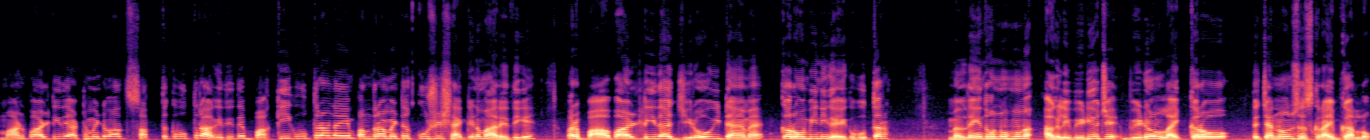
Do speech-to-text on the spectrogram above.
ਮਾਨ ਪਾਰਟੀ ਦੇ 8 ਮਿੰਟ ਬਾਅਦ 7 ਕਬੂਤਰ ਆ ਗਏ ਸੀ ਤੇ ਬਾਕੀ ਕਬੂਤਰਾਂ ਨੇ 15 ਮਿੰਟ ਕੁਛ ਸੈਕਿੰਡ ਮਾਰੇ ਸੀਗੇ। ਪਰ ਬਾ ਪਾਰਟੀ ਦਾ ਜ਼ੀਰੋ ਹੀ ਟਾਈਮ ਹੈ ਘਰੋਂ ਵੀ ਨਹੀਂ ਗਏ ਕਬੂਤਰ। ਮਿਲਦੇ ਹਾਂ ਤੁਹਾਨੂੰ ਹੁਣ ਅਗਲੀ ਵੀਡੀਓ 'ਚ। ਵੀਡੀਓ ਨੂੰ ਲਾਈਕ ਕਰੋ ਤੇ ਚੈਨਲ ਨੂੰ ਸਬਸਕ੍ਰਾਈਬ ਕਰ ਲਓ।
